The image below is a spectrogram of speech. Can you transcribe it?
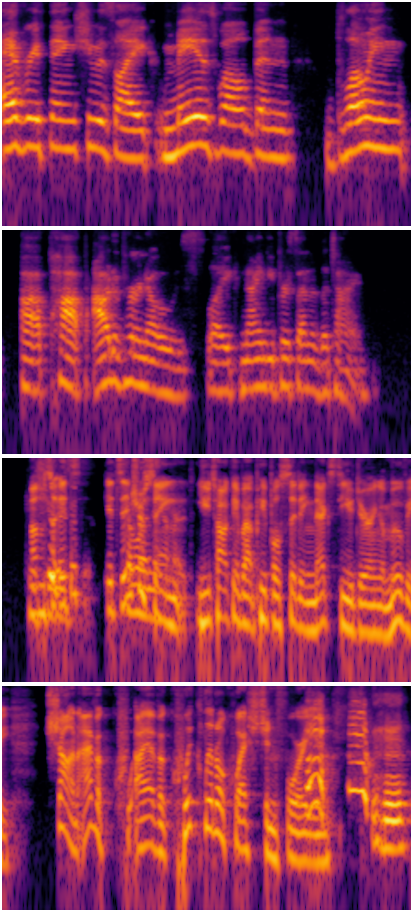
everything, she was like, may as well have been blowing uh, pop out of her nose like 90% of the time. 'Cause Um, so it's it's so interesting enamored. you talking about people sitting next to you during a movie. Shon, I have a qu- I have a quick little question for you. Mhm.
